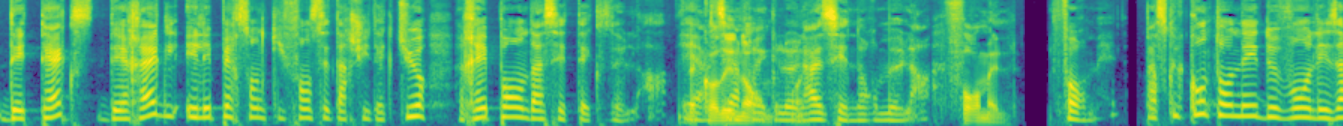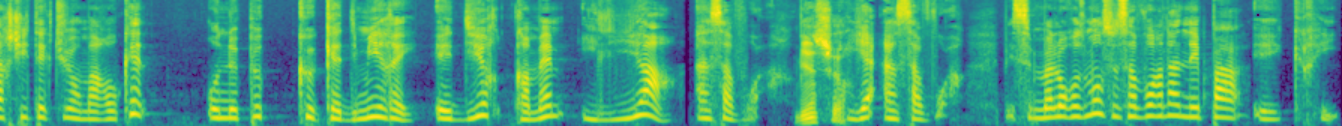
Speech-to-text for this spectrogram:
des textes, des règles, et les personnes qui font cette architecture répondent à ces textes-là et à ces règles-là, ouais. à ces normes-là formels. formelles. Parce que quand on est devant les architectures marocaines, on ne peut que qu'admirer et dire quand même il y a un savoir. Bien sûr. Il y a un savoir. Mais malheureusement, ce savoir-là n'est pas écrit.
